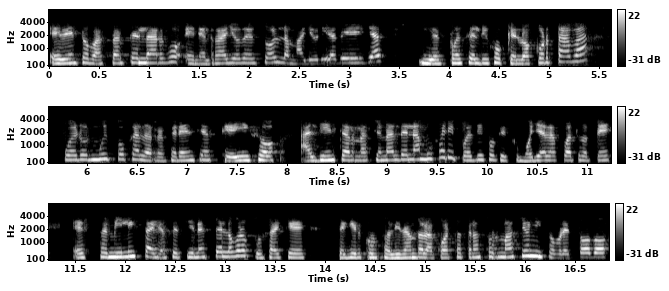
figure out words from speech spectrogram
evento bastante largo en el rayo del sol, la mayoría de ellas, y después él dijo que lo acortaba, fueron muy pocas las referencias que hizo al Día Internacional de la Mujer y pues dijo que como ya la 4T es feminista, ya se tiene este logro, pues hay que seguir consolidando la cuarta transformación y sobre todo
